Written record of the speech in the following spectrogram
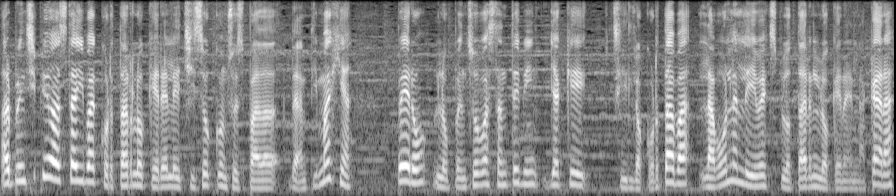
Al principio Asta iba a cortar lo que era el hechizo con su espada de antimagia, pero lo pensó bastante bien ya que si lo cortaba, la bola le iba a explotar en lo que era en la cara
